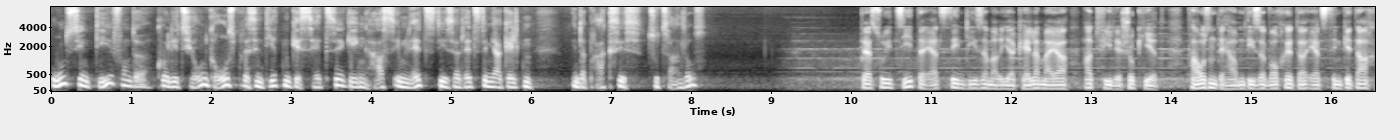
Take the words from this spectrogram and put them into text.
Und sind die von der Koalition groß präsentierten Gesetze gegen Hass im Netz, die seit letztem Jahr gelten, in der Praxis zu zahnlos? Der Suizid der Ärztin Lisa Maria Kellermeier hat viele schockiert. Tausende haben dieser Woche der Ärztin gedacht.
